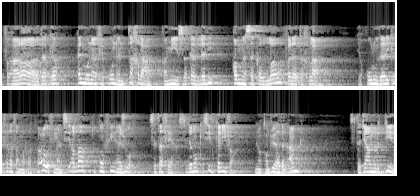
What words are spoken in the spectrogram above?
فأرادك المنافقون أن تخلع قميصك الذي قمسك الله فلا تخلع يقول ذلك ثلاث مرات عثمان si Allah te confie un jour cette affaire c'est-à-dire donc ici le califat bien entendu هذا الأمر c'est-à-dire Amr al-Din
